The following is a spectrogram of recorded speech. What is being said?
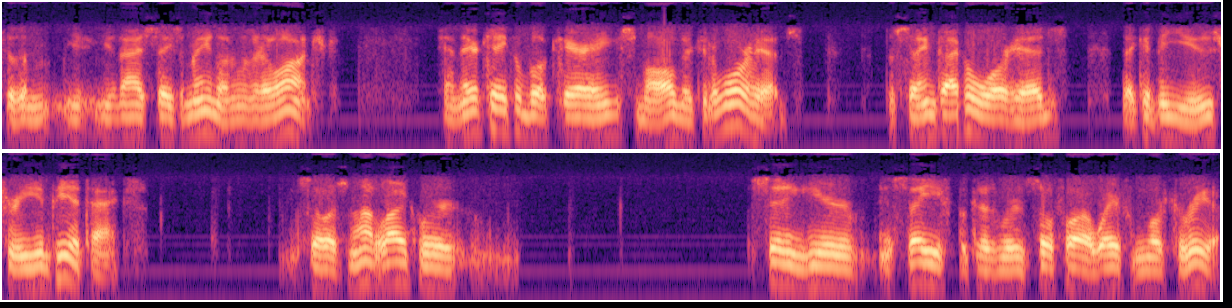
to the United States mainland when they're launched. And they're capable of carrying small nuclear warheads, the same type of warheads that could be used for EMP attacks. So it's not like we're sitting here safe because we're so far away from North Korea.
